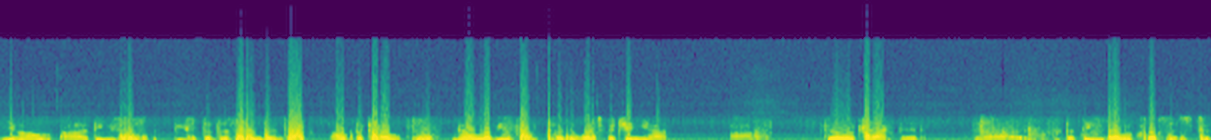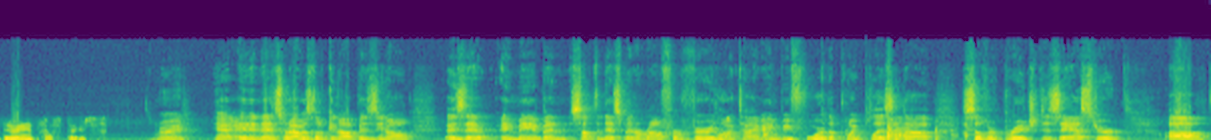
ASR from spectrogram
you know uh, these these the descendants of the Celts now living in Pleasant, West Virginia, uh, still attracted uh, the things that were closest to their ancestors. Right. Yeah, and that's what I was looking up. Is you know, is that it may have been something that's been around for a very long time, even before the Point Pleasant uh, Silver Bridge disaster. Um,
